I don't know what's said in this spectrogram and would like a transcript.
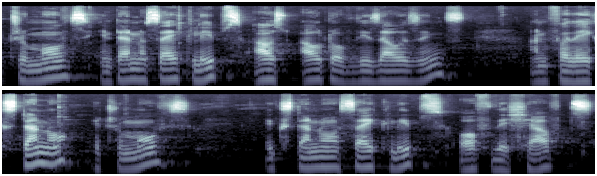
it removes internal circlips out, out of these housings. And for the external, it removes external circlips of the shafts,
